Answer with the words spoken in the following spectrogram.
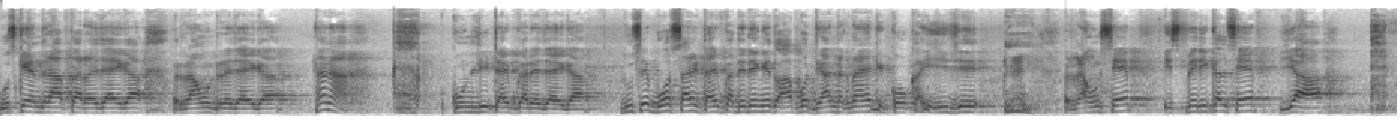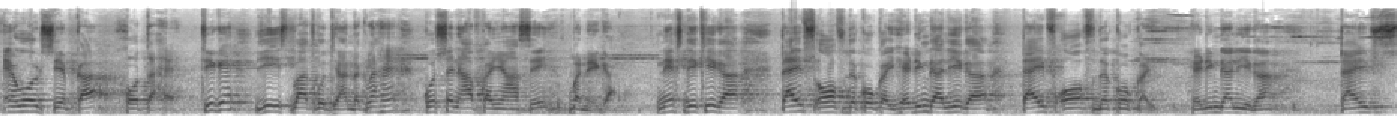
उसके अंदर आपका रह जाएगा राउंड रह जाएगा। है ना? कुंडली टाइप का रह जाएगा। दूसरे बहुत सारे टाइप का दे देंगे तो आपको ध्यान रखना है कि cocci is a round shape spherical shape या एवॉर्ड शेप का होता है। ठीक है? ये इस बात को ध्यान रखना है। क्वेश्चन आपका यहाँ से बनेगा। नेक्स्ट देखिएगा types of the cocci heading डालिएगा type of the cocci heading डालिएगा types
